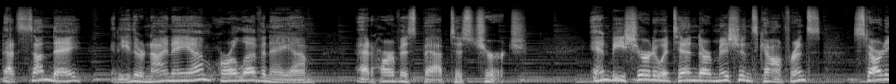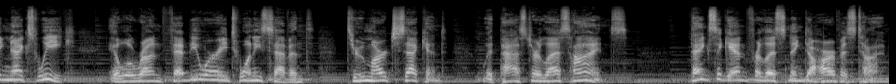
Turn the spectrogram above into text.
That's Sunday at either 9 a.m. or 11 a.m. at Harvest Baptist Church. And be sure to attend our missions conference starting next week it will run February 27th through March 2nd with Pastor Les Heinze. Thanks again for listening to Harvest Time.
